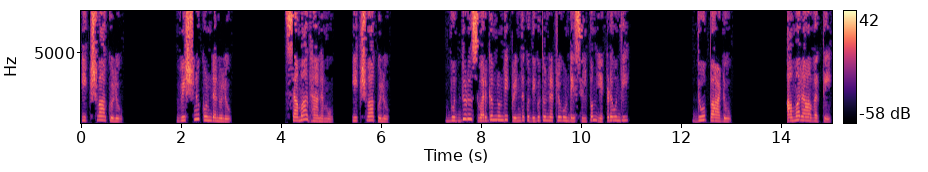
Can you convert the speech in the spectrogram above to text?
ఇక్ష్వాకులు. విష్ణుకుండనులు. సమాధానము. ఇక్ష్వాకులు. బుద్ధుడు స్వర్గం నుండి క్రిందకు దిగుతున్నట్లు ఉండే శిల్పం ఎక్కడ ఉంది? దూపాడు అమరావతి.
